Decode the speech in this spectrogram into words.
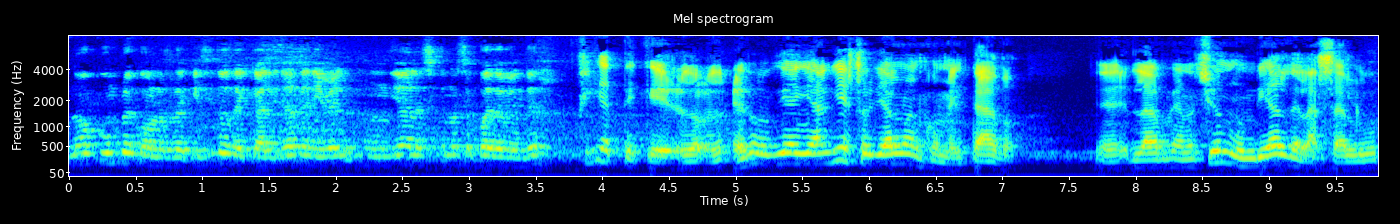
no cumple con los requisitos de calidad de nivel mundial, así que no se puede vender. Fíjate que el, día ya, y esto ya lo han comentado, eh, la Organización Mundial de la Salud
